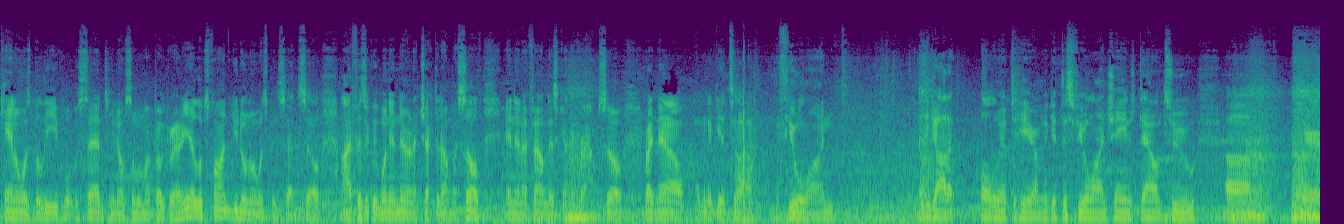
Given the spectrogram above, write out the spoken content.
Can't always believe what was said. You know, someone might poke around, yeah, it looks fine. You don't know what's been said. So I physically went in there and I checked it out myself and then I found this kind of crap. So right now I'm gonna get uh, the fuel line. You got it all the way up to here. I'm gonna get this fuel line changed down to um, where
